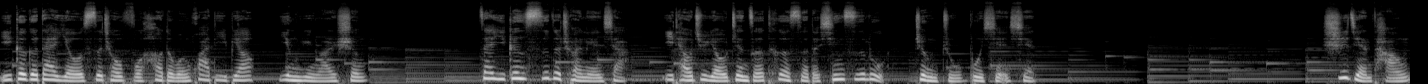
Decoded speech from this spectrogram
一个个带有丝绸符号的文化地标应运而生。在一根丝的串联下，一条具有震泽特色的新丝路正逐步显现。施简堂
